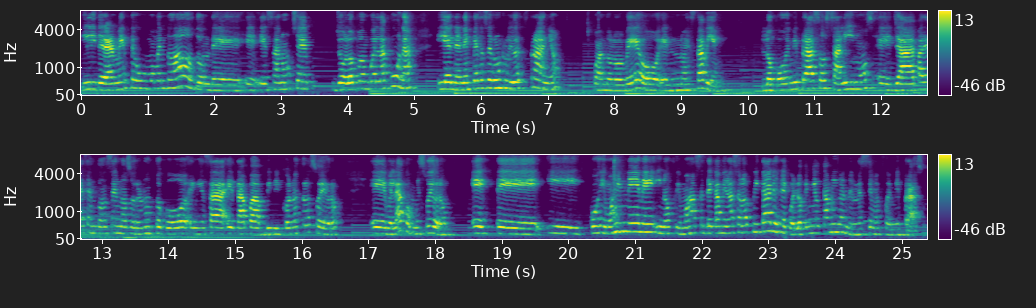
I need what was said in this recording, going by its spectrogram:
y literalmente hubo un momento dado donde eh, esa noche yo lo pongo en la cuna y el nene empieza a hacer un ruido extraño. Cuando lo veo, él no está bien. Lo cojo en mi brazo, salimos. Eh, ya para ese entonces nosotros nos tocó en esa etapa vivir con nuestro suegro. eh, ¿verdad? Con mi suegro. Este, y cogimos el nene y nos fuimos a hacer de camino hacia el hospital y recuerdo que en el camino el nene se me fue en mis brazos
